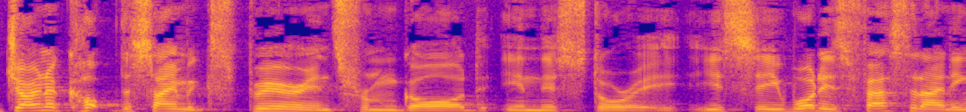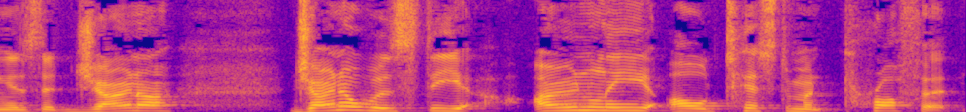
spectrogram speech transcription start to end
Jonah copped the same experience from God in this story. You see, what is fascinating is that Jonah, Jonah was the only Old Testament prophet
